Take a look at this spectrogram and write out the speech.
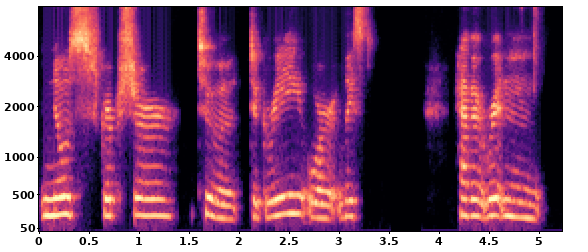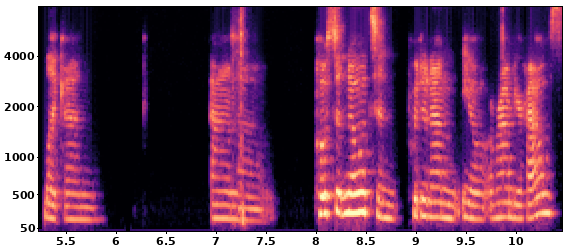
no scripture to a degree, or at least have it written like on on uh, post-it notes and put it on, you know, around your house.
